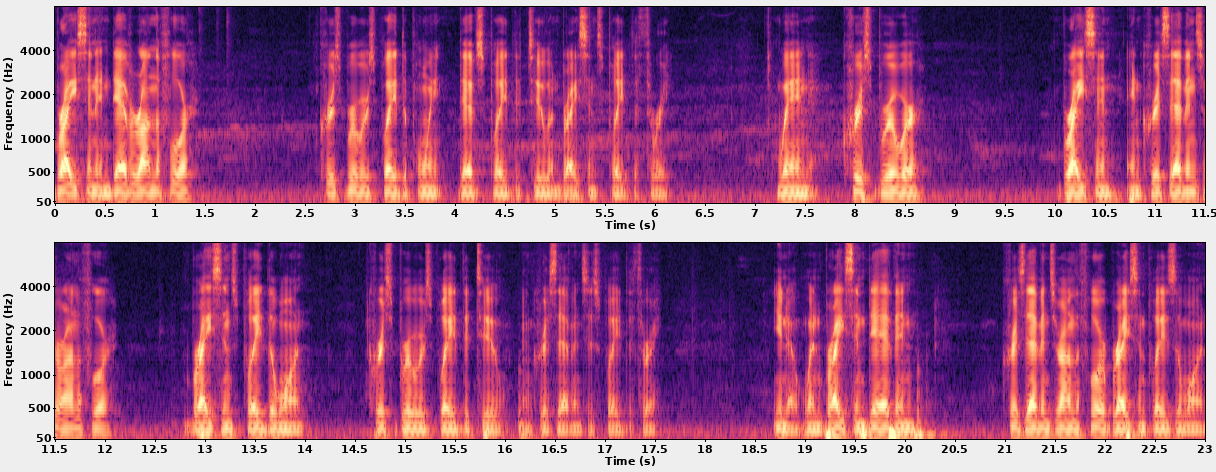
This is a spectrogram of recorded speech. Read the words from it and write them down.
Bryson, and Dev are on the floor, Chris Brewer's played the point, Dev's played the two, and Bryson's played the three. When Chris Brewer, Bryson, and Chris Evans are on the floor, Bryson's played the one, Chris Brewer's played the two, and Chris Evans has played the three. You know, when Bryson, Dev, and Chris Evans are on the floor, Bryson plays the one,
